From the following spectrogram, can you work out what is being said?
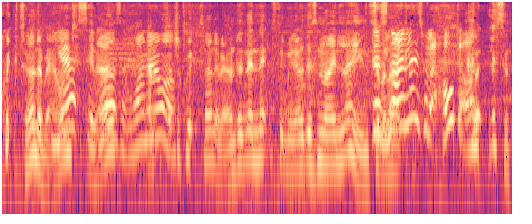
quick turnaround. Yes, you it know, was, in one hour. Such a quick turnaround, and then next thing you know, there's nine lanes. So There's we're nine like- lanes. We're like, hold on. But listen,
